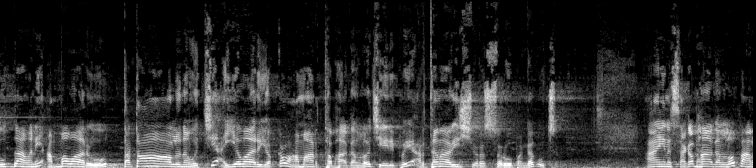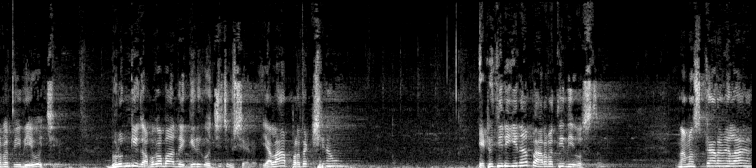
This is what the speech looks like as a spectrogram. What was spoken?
చూద్దామని అమ్మవారు తటాలున వచ్చి అయ్యవారి యొక్క వామార్థ భాగంలో చేరిపోయి అర్ధనారీశ్వర స్వరూపంగా కూర్చుంది. ఆయన సగభాగంలో పార్వతీదేవి వచ్చింది. భృంగి గబగబా దగ్గరికి వచ్చి చూశాడు. ఎలా? ప్రదక్షిణం. ఎటు తిరిగినా పార్వతీదేవి వస్తుంది. నమస్కారం ఎలా?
